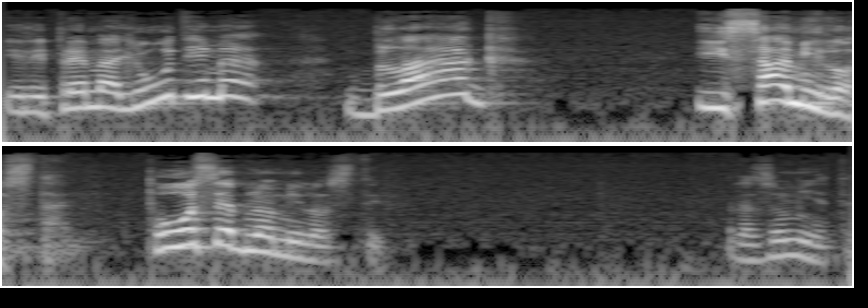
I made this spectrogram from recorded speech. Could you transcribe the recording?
ili prema ljudima blag i samilostan, posebno milostiv. Razumijete?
